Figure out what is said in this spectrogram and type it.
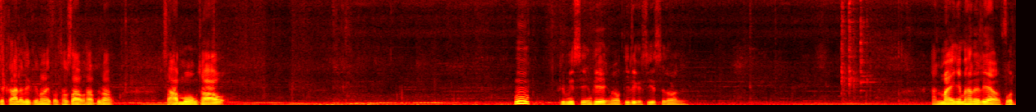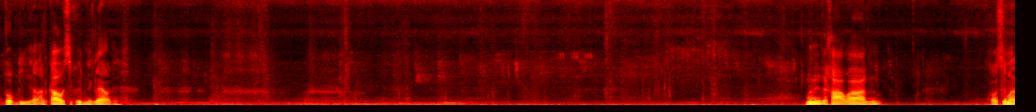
รยากาศเล็กๆน้อยๆตอนเช้าๆครับพี่น้องสามโมงเช้าอืมคือมีเสียงเพลงเนาะตีลิกซีสเนาะอันใหม่ยังไม่ทันได้แล้วฝนตกดีครับ อันเก่าสิขึ้นอีกแล้วนี่มื่อหนึ่งจะข่าว่านเขาซื้อมา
